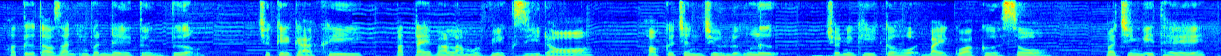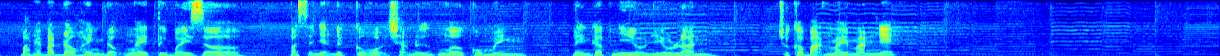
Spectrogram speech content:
Họ tự tạo ra những vấn đề tưởng tượng, chứ kể cả khi bắt tay vào làm một việc gì đó, họ cứ chần chừ lưỡng lự cho đến khi cơ hội bay qua cửa sổ. Và chính vì thế, bạn hãy bắt đầu hành động ngay từ bây giờ và sẽ nhận được cơ hội chạm đến ước mơ của mình lên gấp nhiều nhiều lần. Chúc các bạn may mắn nhé!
